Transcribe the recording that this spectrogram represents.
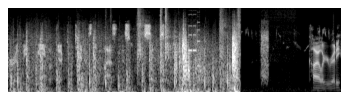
currently believe objective 10 is the last missile base Sam site. Kyle, are you ready?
